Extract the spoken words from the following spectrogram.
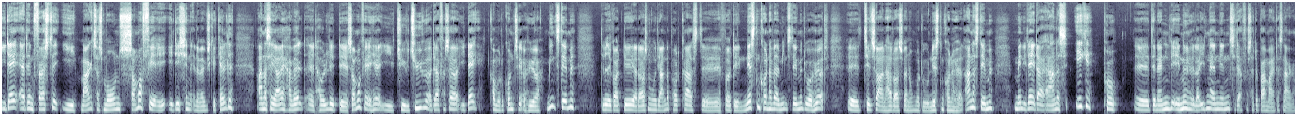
I dag er den første i Marketers Morgens sommerferie edition, eller hvad vi skal kalde det. Anders og jeg har valgt at holde lidt øh, sommerferie her i 2020, og derfor så i dag kommer du kun til at høre min stemme. Det ved jeg godt, det er der også nogle af de andre podcast, uh, hvor det næsten kun har været min stemme, du har hørt. Øh, tilsvarende har der også været nogle, hvor du næsten kun har hørt Anders stemme. Men i dag der er Anders ikke på den anden ende, eller i den anden ende, så derfor så er det bare mig, der snakker.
